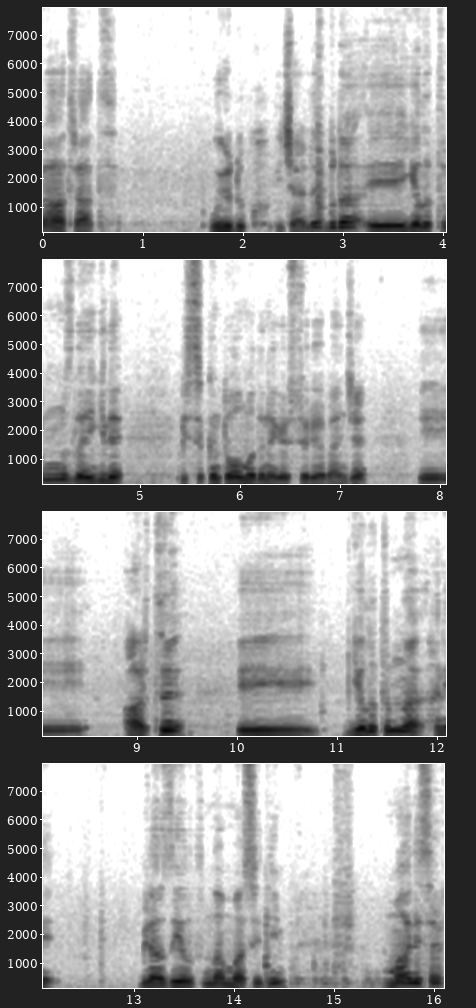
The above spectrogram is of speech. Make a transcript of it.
rahat rahat uyuduk içeride. Bu da e, yalıtımımızla ilgili bir sıkıntı olmadığını gösteriyor bence. E, artı e, yalıtımla hani biraz da yalıtımdan bahsedeyim. Maalesef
